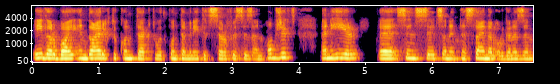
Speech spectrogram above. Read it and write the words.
either by indirect contact with contaminated surfaces and objects. And here, uh, since it's an intestinal organism,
